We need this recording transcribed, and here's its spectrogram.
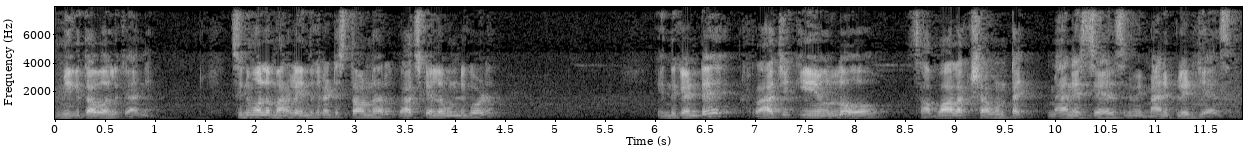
మిగతా వాళ్ళు కానీ సినిమాల్లో మరలా ఎందుకు నటిస్తూ ఉన్నారు? రాజకీయాల్లో ఉండి కూడా? ఎందుకంటే రాజకీయంలో సవా లక్ష ఉంటాయి. మేనేజ్ చేయాల్సినవి మ్యానిపులేట్ చేయాల్సినవి.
